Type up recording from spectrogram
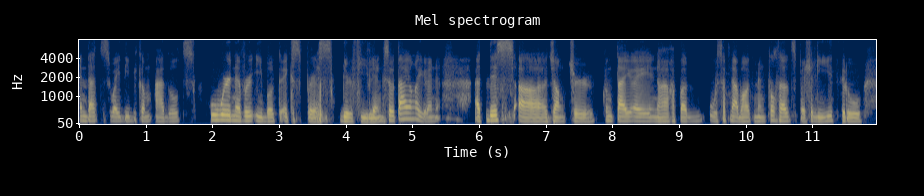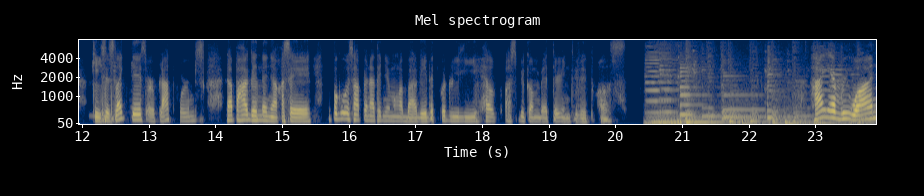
and that's why they become adults who were never able to express their feelings. So tayo ngayon, at this uh, juncture, kung tayo ay nakakapag-usap na about mental health, especially through cases like this or platforms, napakaganda niya kasi pag-uusapan natin yung mga bagay that could really help us become better individuals. Hi everyone!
